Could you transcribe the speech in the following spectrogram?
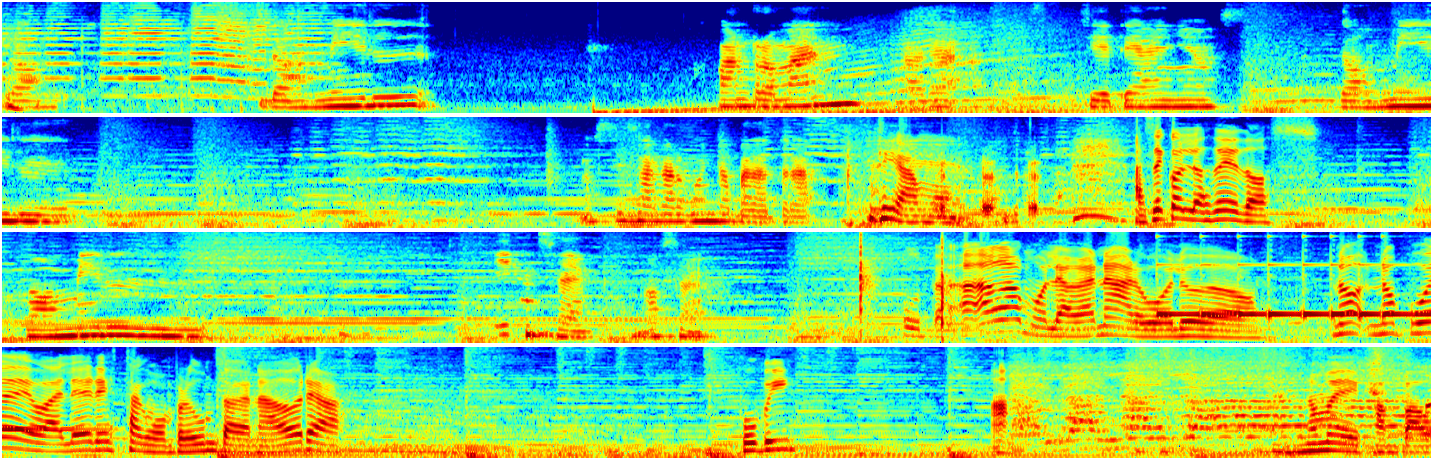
Do- 2000. Juan Román, ahora 7 años. 2000. No sé sacar cuenta para atrás. Te amo. Hacé con los dedos. 2015, no sé. Puta, hagámosla ganar, boludo. ¿No, ¿No puede valer esta como pregunta ganadora? ¿Pupi? Ah. No me dejan, Pau.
